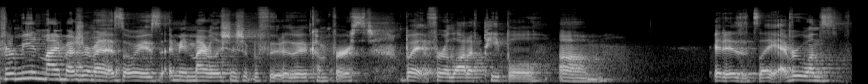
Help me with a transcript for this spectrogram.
for me and my measurement is always, I mean, my relationship with food is always come first. But for a lot of people, um, it is. It's like everyone's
